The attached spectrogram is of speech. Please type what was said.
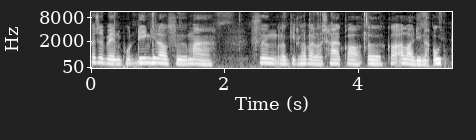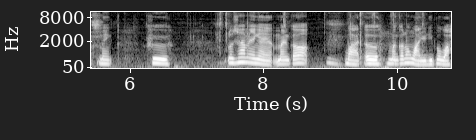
ก็จะเป็นพุดดิ้งที่เราซื้อมา ซึ่งเรากินเข้าไปรสชาติก็ เออ ก็อร่อยดีนะอุ้ยแม่งคือรสชาติมันยังไงอะมันก็หวานเออ มันก็ต้องหวานอยู่ดีปะวะ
